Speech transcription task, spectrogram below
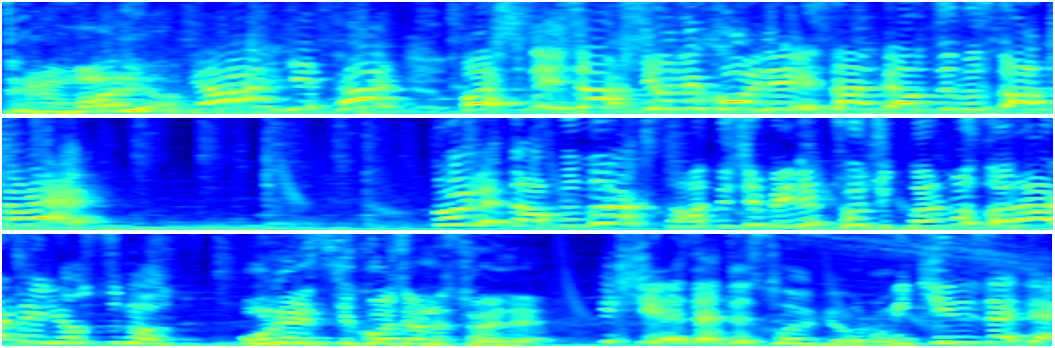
Senin var ya. Ya yeter! Başlayacağım şimdi kollerinizden de atınızdan da be! Böyle davranarak sadece benim çocuklarıma zarar veriyorsunuz. Onu eski kocanı söyle. İkinize de söylüyorum, ikinize de.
